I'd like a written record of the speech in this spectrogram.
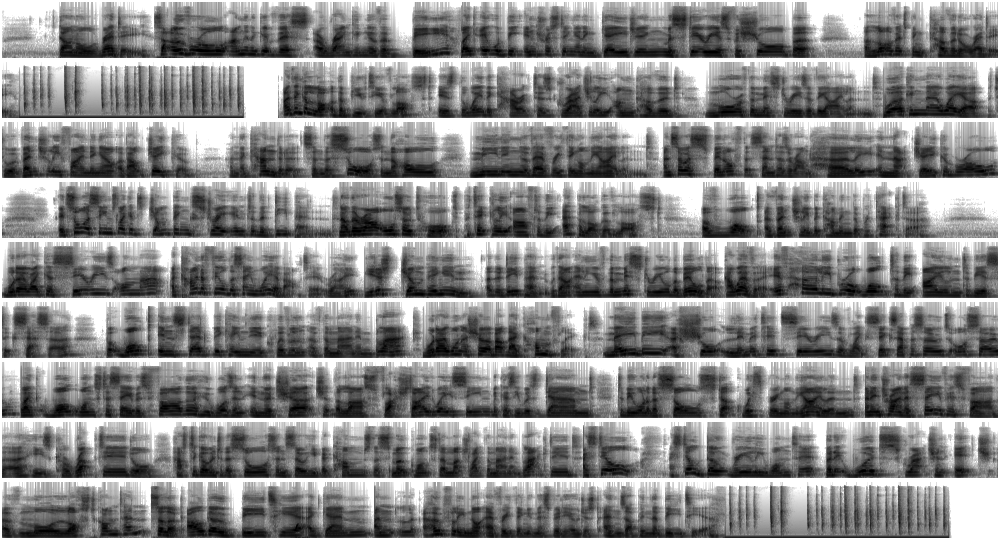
done already. So overall, I'm going to give this a ranking of a B. Like, it would be interesting and engaging, mysterious for sure, but a lot of it's been covered already. I think a lot of the beauty of Lost is the way the characters gradually uncovered more of the mysteries of the island, working their way up to eventually finding out about Jacob and the candidates and the source and the whole meaning of everything on the island. And so a spin-off that centers around Hurley in that Jacob role it sort of seems like it's jumping straight into the deep end. Now, there are also talks, particularly after the epilogue of Lost, of Walt eventually becoming the Protector. Would I like a series on that? I kind of feel the same way about it, right? You're just jumping in at the deep end without any of the mystery or the build-up. However, if Hurley brought Walt to the island to be his successor, but Walt instead became the equivalent of the man in black, would I want a show about their conflict? Maybe a short limited series of like six episodes or so? Like Walt wants to save his father who wasn't in the church at the last Flash Sideways scene because he was damned to be one of the souls stuck whispering on the island. And in trying to save his father, he's corrupted or has to go into the source and so he becomes the smoke monster much like the man in black did. I still, I still don't really want it, but it would scratch an itch of more lost content. So look, I'll go B tier again, and look, hopefully not everything in this video just ends up in the B tier.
